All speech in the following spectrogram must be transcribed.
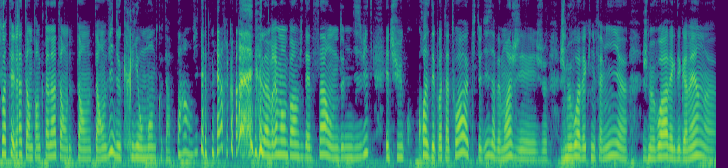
toi, t'es là, t'es en tant que nana, t'as, as envie de crier au monde que t'as pas envie d'être mère, quoi. Il y en a vraiment pas envie d'être ça en 2018. Et tu croises des potes à toi qui te disent, ah ben moi, j'ai, je, je me vois avec une famille, euh, je me vois avec des gamins. Euh,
